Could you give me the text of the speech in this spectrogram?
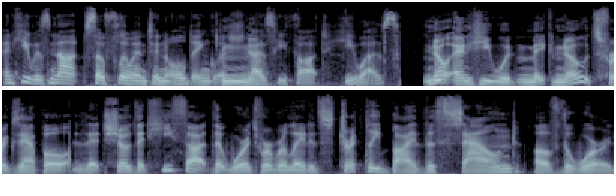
And he was not so fluent in Old English No. as he thought he was. No, and he would make notes, for example, that showed that he thought that words were related strictly by the sound of the word.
